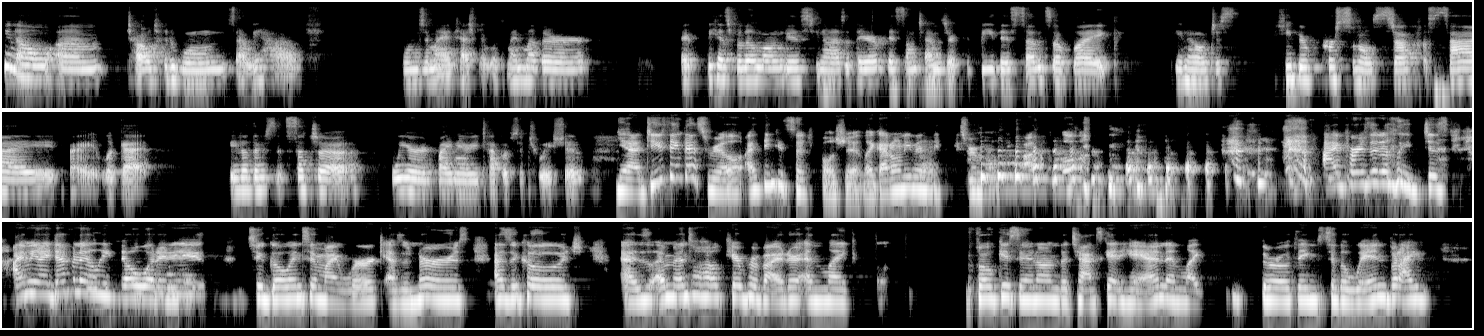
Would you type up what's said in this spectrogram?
you know, um, childhood wounds that we have, wounds in my attachment with my mother, because for the longest, you know, as a therapist, sometimes there could be this sense of like, you know, just keep your personal stuff aside, right? Look at, you know, there's such a weird binary type of situation. Yeah. Do you think that's real? I think it's such bullshit. Like, I don't even think it's remotely possible. I personally just, I mean, I definitely know what it is to go into my work as a nurse, as a coach, as a mental health care provider, and like focus in on the task at hand and like throw things to the wind. But I,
